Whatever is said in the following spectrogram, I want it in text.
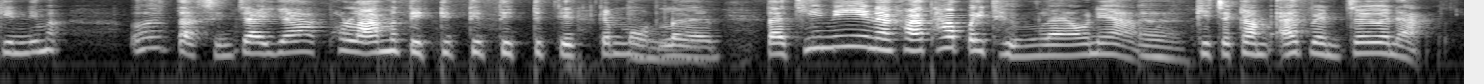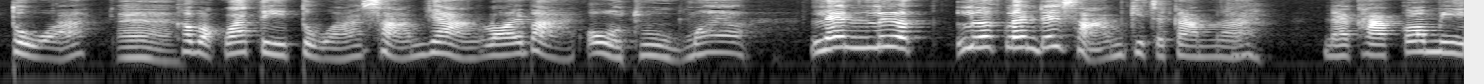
กินนี่มาเอ้ยตัดสินใจยากเพราะร้านมันติดติดติดติดติดติดกันหมดเลย แต่ที่นี่นะคะถ้าไปถึงแล้วเนี่ยเออกิจกรรมแอดเวนเจอร์เนี่ยตั๋วอ่าเขาบอกว่าตีตั๋ว 3 อย่างร้อยบาท โอ้ ถูกมาก เล่นเลือกเลือกเล่นได้ 3 กิจกรรมนะค่ะนะคะ ก็มี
